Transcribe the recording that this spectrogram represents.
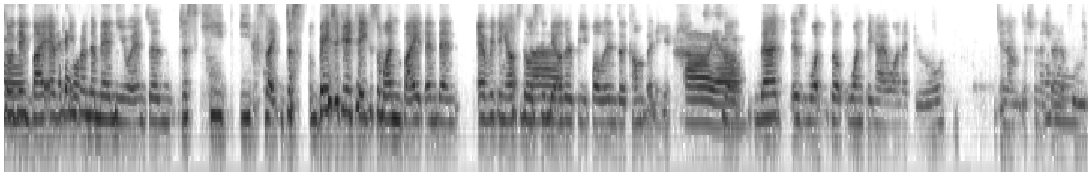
so they buy everything from the menu and just just keep eats like just basically takes one bite and then everything else goes to the Ah. other people in the company. Oh yeah. So that is what the one thing I want to do. And I'm just gonna share the Mhm. food.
